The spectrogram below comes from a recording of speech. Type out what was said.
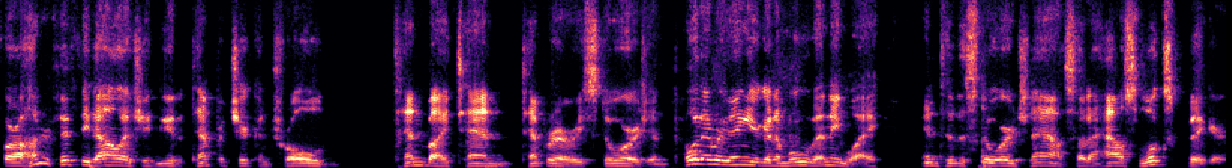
for $150. You can get a temperature controlled 10 by 10 temporary storage and put everything you're going to move anyway into the storage now. So the house looks bigger.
